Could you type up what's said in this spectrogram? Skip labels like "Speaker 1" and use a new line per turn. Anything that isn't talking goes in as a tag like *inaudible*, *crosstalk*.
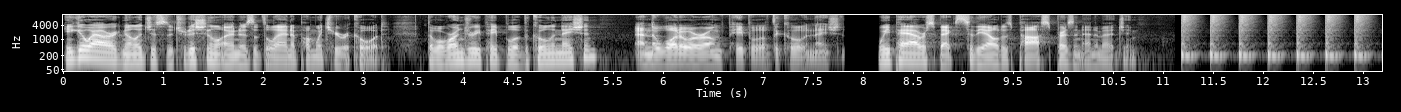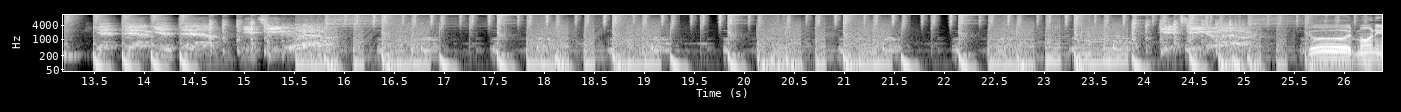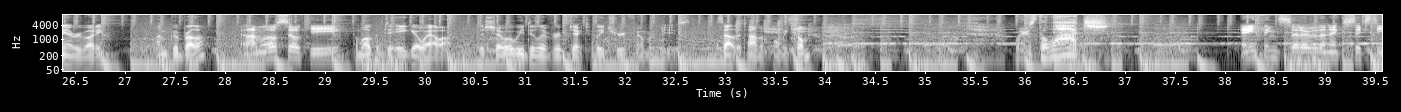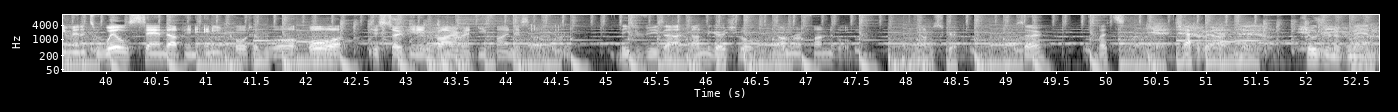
Ego Hour acknowledges the traditional owners of the land upon which we record, the Wurundjeri people of the Kulin Nation.
and the Wadawurrung people of the Kulin Nation.
We pay our respects to the elders past, present, and emerging.
Get down, get down, it's Ego Hour. It's Ego Hour.
Good morning, everybody. I'm Good Brother,
And I'm Lil Silky.
and welcome to Ego Hour, the show where we deliver objectively true film reviews. Start the timer for me, Tom. Where's the watch?
Anything said over the next 60 minutes will stand up in any court of law or dystopian environment you find yourself in.
These reviews are non-negotiable,
Non refundable.
and non-script. So, let's chat about Children of Men.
